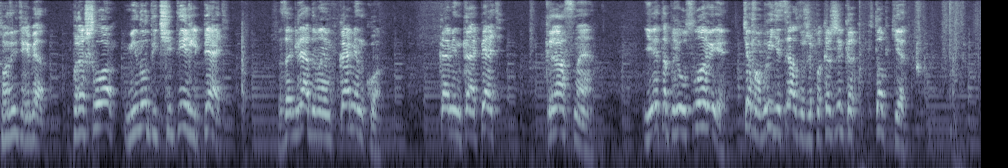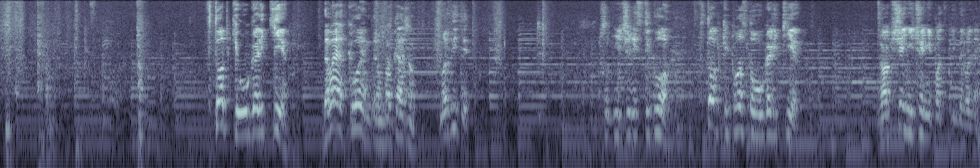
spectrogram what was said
Смотрите, ребят, прошло минуты 4-5. Заглядываем в каменку. Каменка опять красная. И это при условии... Тёма, выйди сразу же, покажи, как в топке... топке угольки. Давай откроем, прям покажем. Смотрите. Чтоб не через стекло. В топке просто угольки. Вообще ничего не подкидывали.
